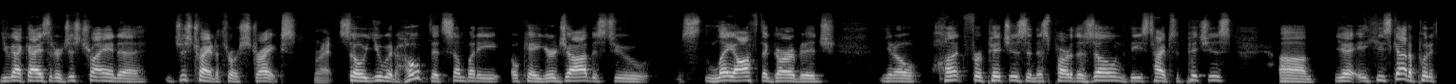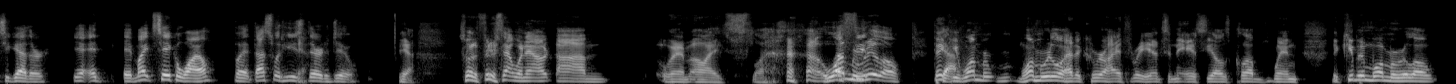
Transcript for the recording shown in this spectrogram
you got guys that are just trying to just trying to throw strikes. Right. So you would hope that somebody, okay, your job is to lay off the garbage, you know, hunt for pitches in this part of the zone, these types of pitches. Um, yeah, he's got to put it together. Yeah, it, it might take a while, but that's what he's Yeah. there to do. Yeah. So to finish that one out, um, where am oh, I Juan Murillo. Thank Yeah. you. Juan, Juan Murillo had a career high three hits in the ACL's clubs when the Cuban Juan Murillo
